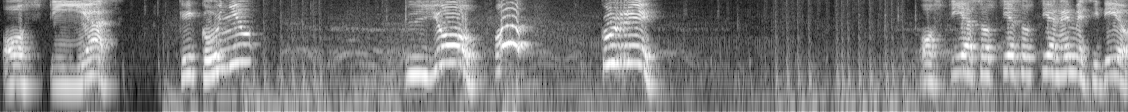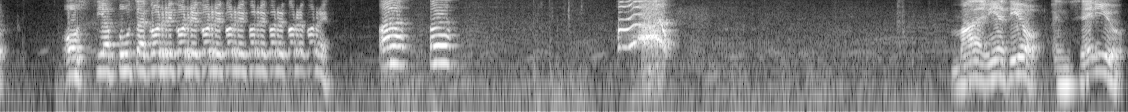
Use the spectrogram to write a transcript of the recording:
¡Hostias! ¿Qué coño? ¡Y ¡Yo! ¡Ah! ¡Corre! ¡Hostias, hostias, hostia! Nemesis, tío ¡Hostia puta! ¡Corre, corre, corre, corre, corre, corre, corre, corre! ¡Ah! ¡Ah! ¡Ah! Madre mía, tío ¿En serio?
